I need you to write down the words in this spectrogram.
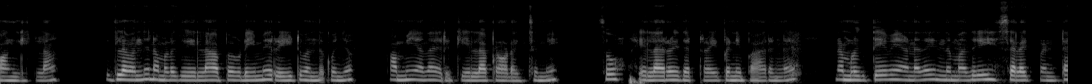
வாங்கிக்கலாம். இதில் வந்து நம்மளுக்கு எல்லா ஆப்போடையுமே ரேட்டு வந்து கொஞ்சம் கம்மியாக தான் இருக்குது எல்லா ப்ராடக்ட்ஸுமே ஸோ எல்லோரும் இதை ட்ரை பண்ணி பாருங்கள் நம்மளுக்கு தேவையானதை இந்த மாதிரி செலக்ட் பண்ணிட்டு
